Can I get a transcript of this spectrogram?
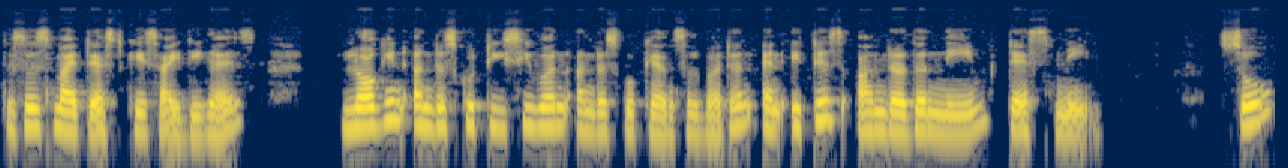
This is my test case ID guys. Login underscore tc1 underscore cancel button and it is under the name test name. So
